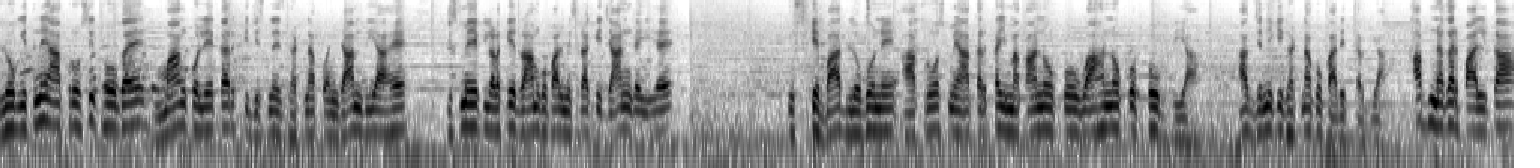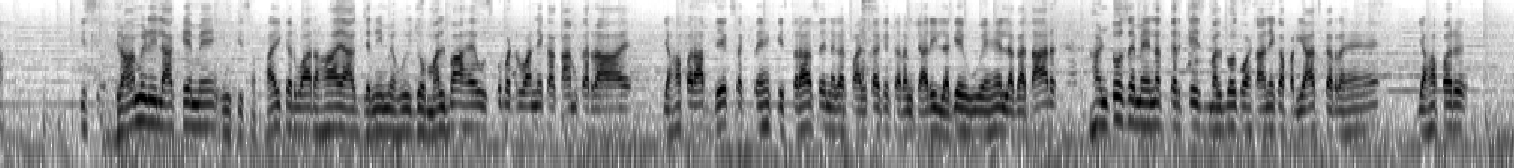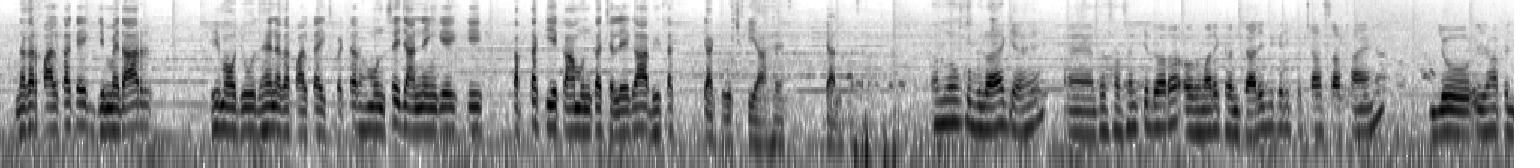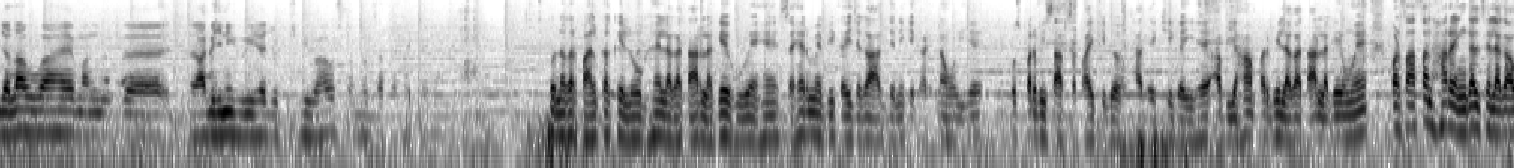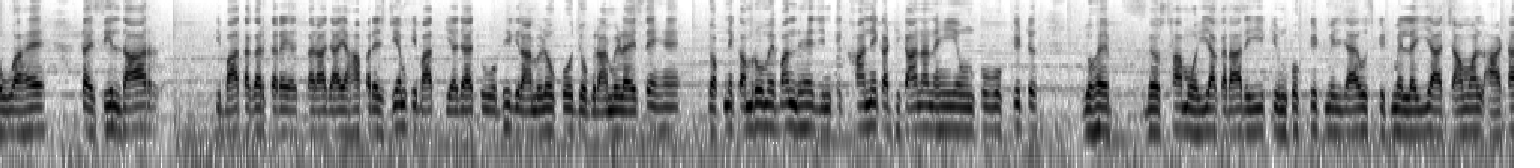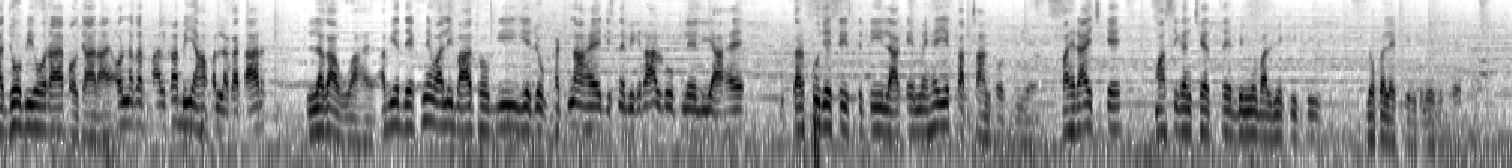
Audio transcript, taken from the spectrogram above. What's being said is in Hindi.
लोग इतने आक्रोशित हो गए मांग को लेकर कि जिसने इस घटना को अंजाम दिया है, जिसमें एक लड़के राम गोपाल मिश्रा की जान गई है, उसके बाद लोगों ने आक्रोश में आकर कई मकानों को, वाहनों को फूक दिया, आगजनी की घटना को कारित कर दिया। अब नगर पालिका इस ग्रामीण इलाके में इनकी सफ़ाई करवा रहा है। आगजनी में हुई जो मलबा है, उसको बटवाने का काम कर रहा है। यहाँ पर आप देख सकते हैं किस तरह से नगर पालिका के कर्मचारी लगे हुए हैं। लगातार घंटों से मेहनत करके इस मलबे को हटाने का प्रयास कर रहे हैं। यहाँ पर नगर पालिका के एक जिम्मेदार भी मौजूद हैं। नगर पालिका इंस्पेक्टर, हम उनसे जानेंगे कि कब तक ये काम उनका चलेगा, अभी तक क्या कुछ किया है। क्या है सर? हम लोगों को बुलाया गया है प्रशासन के द्वारा और हमारे कर्मचारी भी करीब पचास साठ आए हैं। जो यहाँ पे जला हुआ है, मान आगजनी हुई है, जो कुछ भी हुआ उसको हम लोग साफ़ सफ़ाई करेंगे तो नगर पालिका के लोग हैं, लगातार लगे हुए हैं। शहर में भी कई जगह आगजनी की घटना हुई है, उस पर भी साफ़ सफ़ाई की व्यवस्था देखी गई है। अब यहाँ पर भी लगातार लगे हुए हैं। प्रशासन हर एंगल से लगा हुआ है। तहसीलदार की बात अगर करे, करा जाए, यहाँ पर एसडीएम की बात किया जाए तो वो भी ग्रामीणों को, जो ग्रामीण ऐसे हैं, जो अपने कमरों में बंद हैं, जिनके खाने का ठिकाना नहीं है, उनको वो किट जो है व्यवस्था मुहैया करा रही है कि उनको किट मिल जाए, उस किट में लैया चावल, आटा, जो भी हो रहा है, पहुँचा रहा है। और नगर पालिका भी यहाँ पर लगातार लगा हुआ है। अब ये देखने वाली बात होगी, ये जो घटना है, जिसने विकराल रूप ले लिया है, कर्फ्यू जैसी स्थिति इलाके में है, ये कब शांत होती है? बहराइच के मासीगंज क्षेत्र से बिन्नू वाल्मीकि की लोकल एटीन के लिए रिपोर्ट।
